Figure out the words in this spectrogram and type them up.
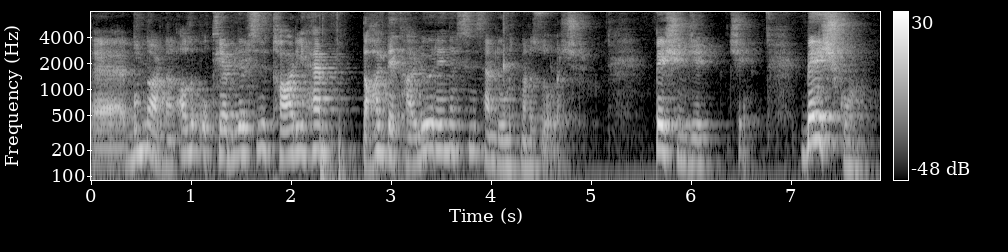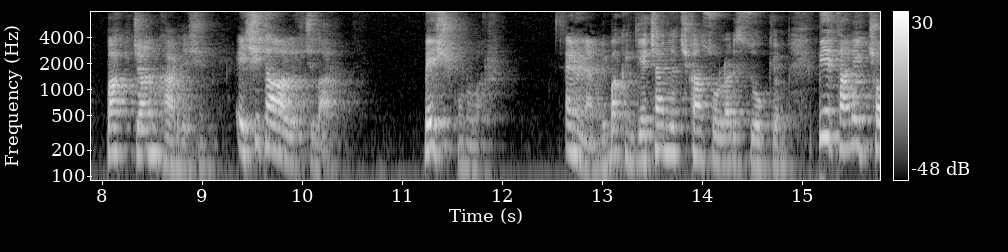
Ee, bunlardan alıp okuyabilirsiniz. Tarihi hem daha detaylı öğrenirsiniz hem de unutmanız zorlaşır. Beşinci şey. Beş konu. Bak canım kardeşim. Eşit ağırlıkçılar. Beş konu var. En önemli. Bakın geçen yıl çıkan soruları size okuyorum. Bir tane ilk çağ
